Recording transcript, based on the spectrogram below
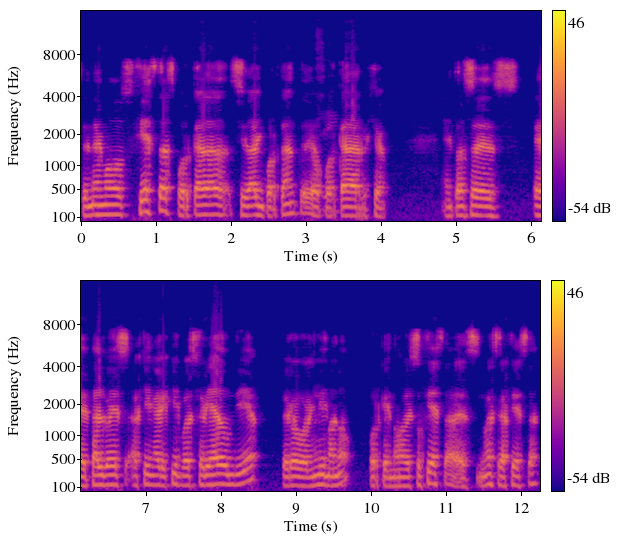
tenemos fiestas por cada ciudad importante o por cada región. Entonces, eh, tal vez aquí en Arequipa es feriado un día, pero en Lima no porque no es su fiesta, es nuestra fiesta.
